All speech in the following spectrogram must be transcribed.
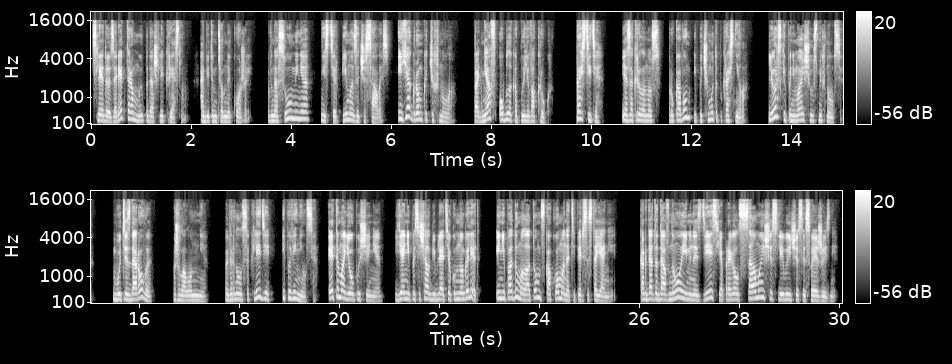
Следуя за ректором, мы подошли к креслам, обитым темной кожей. В носу у меня нестерпимо зачесалось, и я громко чихнула, подняв облако пыли вокруг. «Простите». Я закрыла нос рукавом и почему-то покраснела. Лёрский, понимающе усмехнулся. «Будьте здоровы», — пожелал он мне. Повернулся к леди и повинился. «Это мое упущение. Я не посещал библиотеку много лет и не подумал о том, в каком она теперь состоянии. Когда-то давно именно здесь я провел самые счастливые часы своей жизни.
